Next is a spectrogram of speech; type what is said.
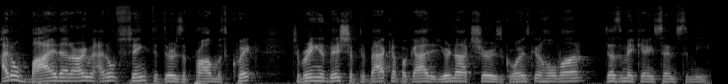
I don't buy that argument. I don't think that there's a problem with Quick to bring in Bishop to back up a guy that you're not sure his groin's going to hold on. Doesn't make any sense to me.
